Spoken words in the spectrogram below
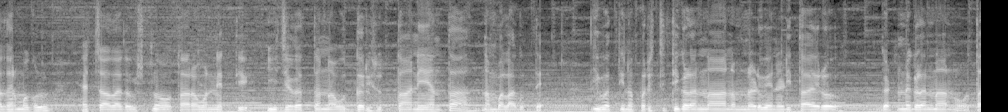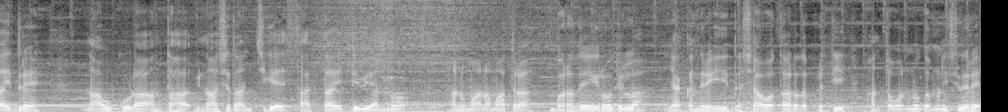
ಅಧರ್ಮಗಳು ಹೆಚ್ಚಾದಾಗ ವಿಷ್ಣು ಅವತಾರವನ್ನೆತ್ತಿ ಈ ಜಗತ್ತನ್ನು ಉದ್ಧರಿಸುತ್ತಾನೆ ಅಂತ ನಂಬಲಾಗುತ್ತೆ. ಇವತ್ತಿನ ಪರಿಸ್ಥಿತಿಗಳನ್ನು ನಮ್ಮ ನಡುವೆ ನಡೀತಾ ಇರೋ ಘಟನೆಗಳನ್ನು ನೋಡ್ತಾ ಇದ್ದರೆ ನಾವು ಕೂಡ ಅಂತಹ ವಿನಾಶದ ಅಂಚಿಗೆ ಸಾಗ್ತಾ ಇದ್ದೀವಿ ಅನ್ನೋ ಅನುಮಾನ ಮಾತ್ರ ಬರದೇ ಇರೋದಿಲ್ಲ. ಯಾಕಂದರೆ ಈ ದಶಾವತಾರದ ಪ್ರತಿ ಹಂತವನ್ನು ಗಮನಿಸಿದರೆ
